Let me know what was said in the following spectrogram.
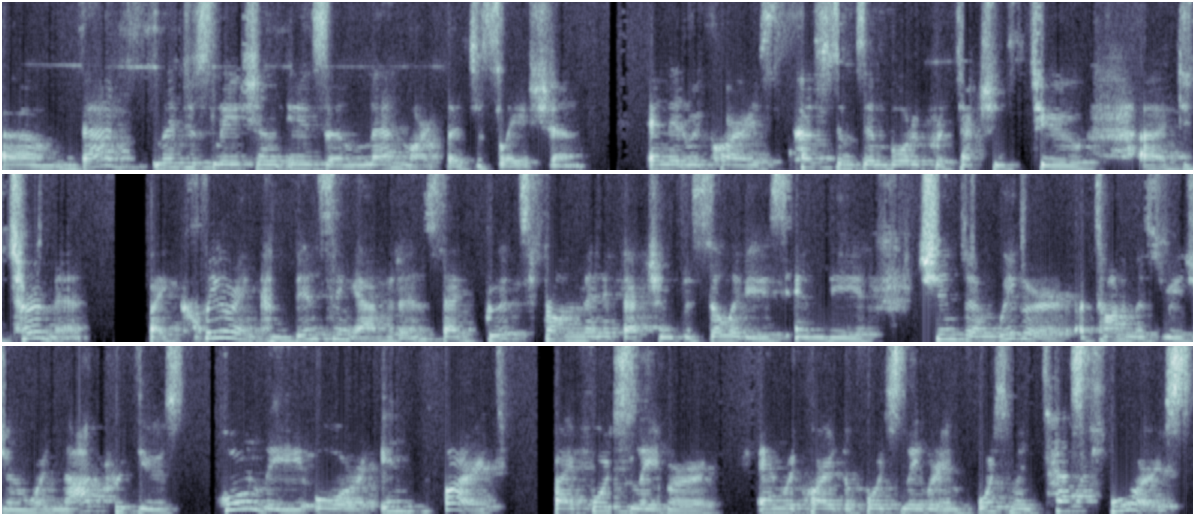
Um, that legislation is a landmark legislation and it requires customs and border protections to uh, determine by clear and convincing evidence that goods from manufacturing facilities in the Xinjiang Uyghur Autonomous Region were not produced wholly or in part by forced labor and required the Forced Labor Enforcement Task Force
